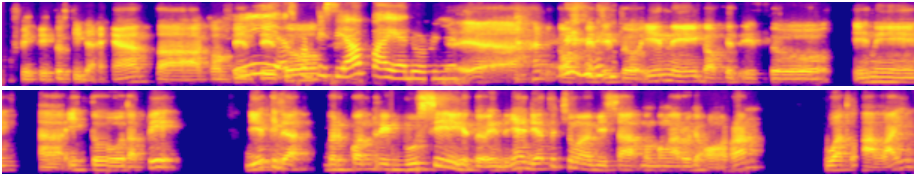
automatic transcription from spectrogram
COVID itu tidak nyata, COVID Iyi, itu seperti siapa ya dulunya? Ya, COVID itu ini, COVID itu ini uh, itu, tapi dia tidak berkontribusi gitu. Intinya dia tuh cuma bisa mempengaruhi orang buat lalai,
